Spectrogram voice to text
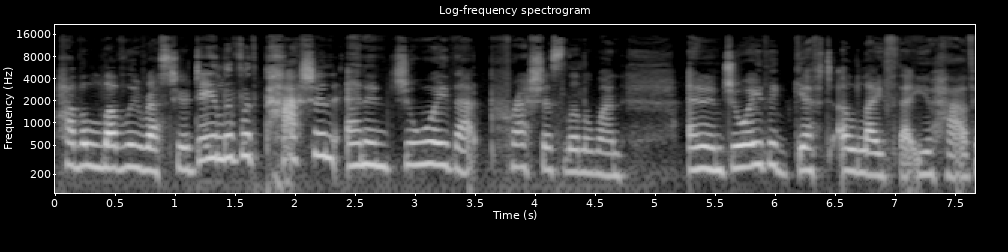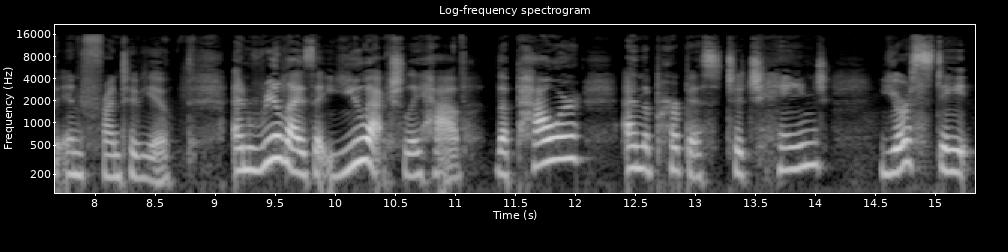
have a lovely rest of your day. Live with passion and enjoy that precious little one and enjoy the gift of life that you have in front of you. And realize that you actually have the power and the purpose to change your state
